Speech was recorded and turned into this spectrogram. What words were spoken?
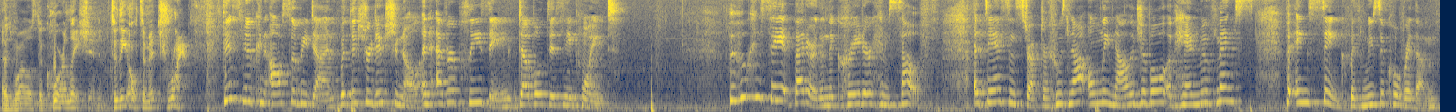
as well as the correlation to the ultimate triumph. This move can also be done with the traditional and ever-pleasing double Disney point. But who can say it better than the creator himself? A dance instructor who's not only knowledgeable of hand movements, but in sync with musical rhythm.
